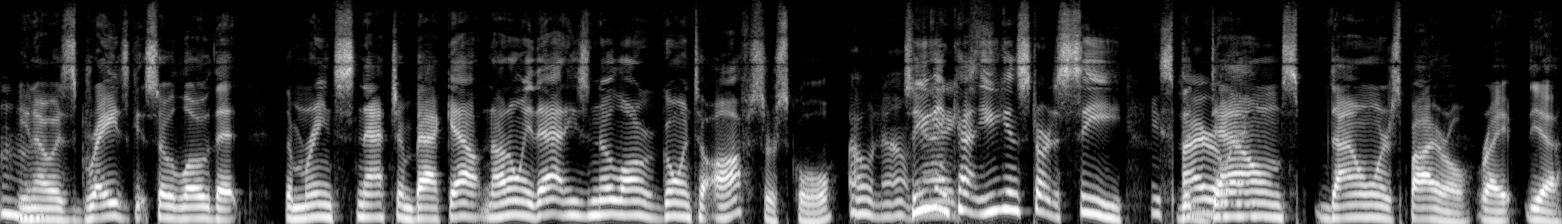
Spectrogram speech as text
You mm-hmm. know, his grades get so low that the Marines snatch him back out. Not only that, he's no longer going to officer school. Oh no. So you can Yikes. kind you can start to see the down downward spiral, right? Yeah.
